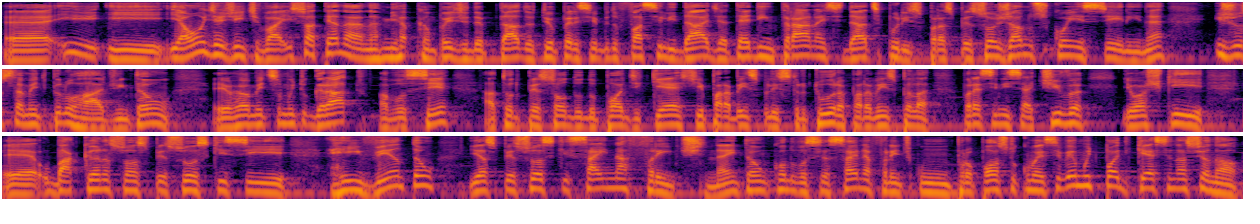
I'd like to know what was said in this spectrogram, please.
É, e, e, e aonde a gente vai? Isso até na, na, minha campanha de deputado eu tenho percebido facilidade até de entrar nas cidades por isso, para as pessoas já nos conhecerem, né? E justamente pelo rádio. Então, eu realmente sou muito grato a você, a todo o pessoal do, do podcast, e parabéns pela estrutura, parabéns pela, por essa iniciativa. Eu acho que é, o bacana são as pessoas que se reinventam e as pessoas que saem na frente, né? Então, quando você sai na frente com um propósito como esse, você vê muito podcast nacional.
